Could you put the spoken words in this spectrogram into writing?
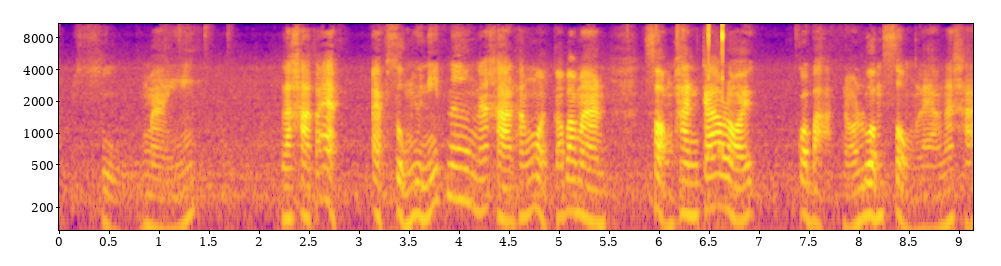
บสูงไหม ราคาก็แอบ แอบสูงอยู่นิดนึงนะคะ ทั้งหมดก็ประมาณ 2,900 กว่าบาทเนาะรวมส่งแล้วนะคะ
